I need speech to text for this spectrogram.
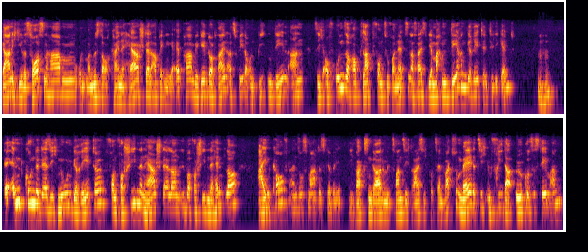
gar nicht die Ressourcen haben und man müsste auch keine herstellerabhängige App haben. Wir gehen dort rein als Frieda und bieten denen an, sich auf unserer Plattform zu vernetzen. Das heißt, wir machen deren Geräte intelligent. Mhm. Der Endkunde, der sich nun Geräte von verschiedenen Herstellern über verschiedene Händler einkauft, ein so smartes Gerät, die wachsen gerade mit 20, 30 Prozent Wachstum, meldet sich im Frieda-Ökosystem an.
